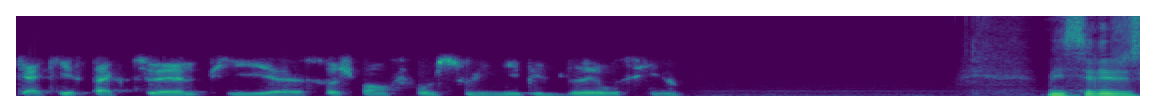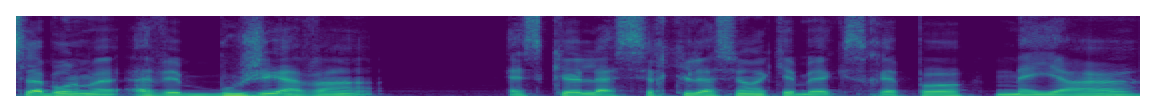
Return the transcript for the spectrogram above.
caquiste actuel. Puis euh, ça, je pense qu'il faut le souligner puis le dire aussi. là. Mais si Régis Labaume avait bougé avant, est-ce que la circulation à Québec serait pas meilleure?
